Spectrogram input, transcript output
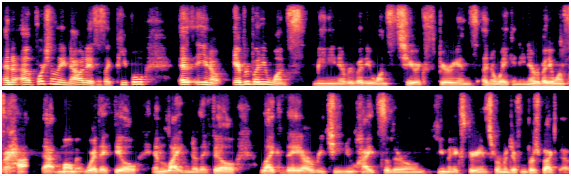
and unfortunately nowadays it's like people you know everybody wants meaning everybody wants to experience an awakening everybody wants right. to have that moment where they feel enlightened or they feel like they are reaching new heights of their own human experience from a different perspective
